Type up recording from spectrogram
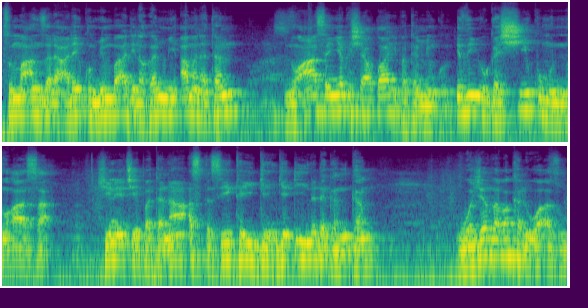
Sun ma'anzala alaikum min ba'adi ghammi amanatan nu'asan ya sha ifatan minkum. Iz yughashikumun nu'asa. Shine ya ce fatana asta sai kai gyangyaɗi na da gangan. Waje zabakal wa'azu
